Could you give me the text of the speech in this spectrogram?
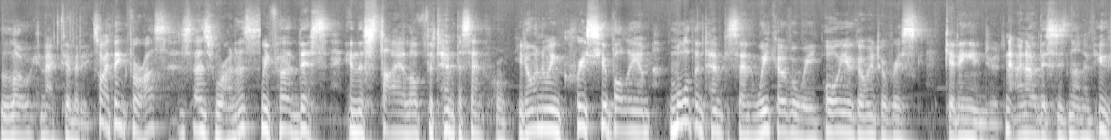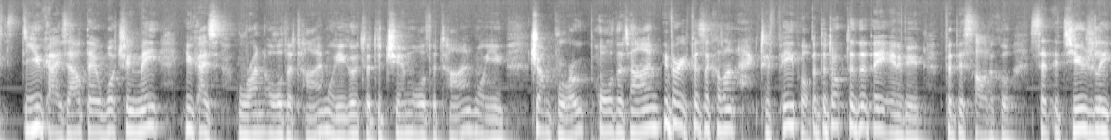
low inactivity. So I think for us as, as runners, we've heard this in the style of the 10% rule. You don't want to increase your volume more than 10% week over week, or you're going to risk getting injured. Now I know this is none of you. You guys out there watching me, you guys run all the time, or you go to the gym all the time, or you jump rope all the time. You're very physical and active people. But the doctor that they interviewed for this article said it's usually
